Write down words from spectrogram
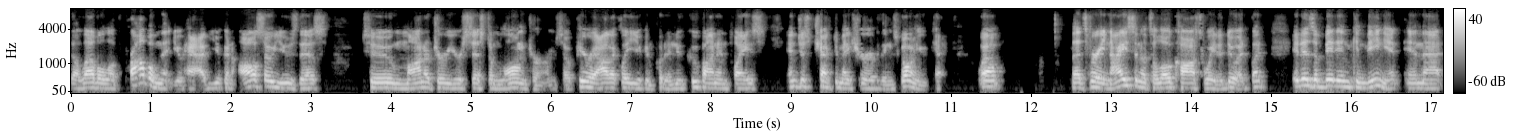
the level of problem that you have, you can also use this to monitor your system long term. So periodically you can put a new coupon in place and just check to make sure everything's going okay. Well, that's very nice and it's a low cost way to do it but it is a bit inconvenient in that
